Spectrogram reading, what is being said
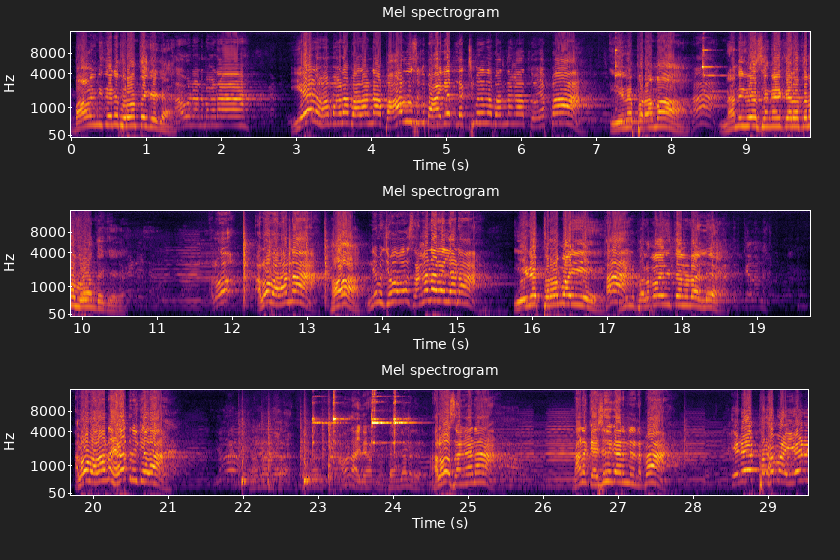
ಬಾಳ ನಿಂತೇನೆ ಬರುವಂತಾಗ ಅವ ನನ್ನ ಮಗನ. ಏನು ಮಗನ ಬಾಳಣ್ಣ? ಬಾಳ ದಿವಸಕ್ಕೆ ಭಾಗ್ಯದ ಲಕ್ಷ್ಮೀನ ಬಂದಂಗ ಆತು ಯಪ್ಪ? ಏನ ಪರಮ. ನನಗೆ ಸಂಗಣ ಕರತನ ಬರುವಂತೆ ಹಲೋ ಹಲೋ ಬಾಳಣ್ಣ. ಹಾ. ನಿಮ್ಮ ಜೀವ ಸಂಗನರಲ್ಲಣ್ಣ ಏನೇ ಪರಮಾಯಿ ಹಾ. ನೀನು ಬಲವಾಗಿ ನಿಂತ ನೋಡ ಅಲ್ಲಿ. ಹಲೋ ಬಾಳಣ್ಣ ಹೇಳ್ತೀನಿ ಕೇಳ. ಇಲ್ಲಿ. ಹಲೋ ಸಂಗಣ ನಾನು ಕರೆಸಿದ ಕಾರಣನಪ್ಪ ಏನೇ ಪರಮ ಏನು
